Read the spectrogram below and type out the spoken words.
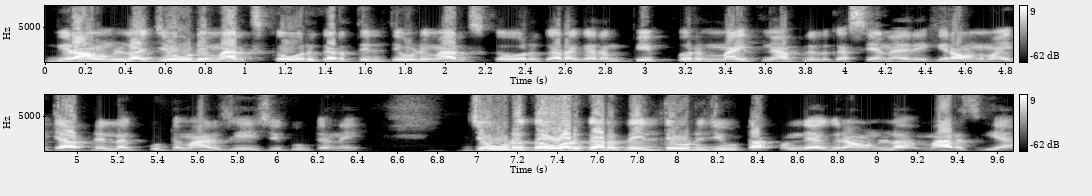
ग्राउंडला जेवढे मार्क्स कव्हर करता येईल तेवढे मार्क्स कव्हर करा. कारण पेपर माहीत नाही आपल्याला कसं येणार आहे. ग्राउंड माहिती आहे आपल्याला कुठं मार्क्स घ्यायचे कुठं नाही. जेवढं कव्हर करता येईल तेवढं जीव टाकून द्या ग्राउंडला मार्क्स घ्या.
